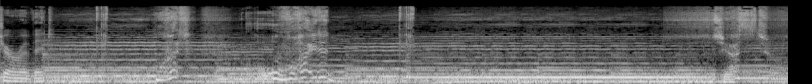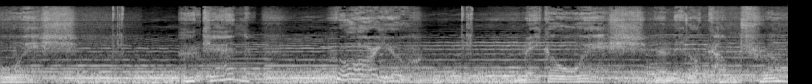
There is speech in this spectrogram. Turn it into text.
Sure of it. What? Why did. Just wish. Again? Who are you? Make a wish and it'll come true.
